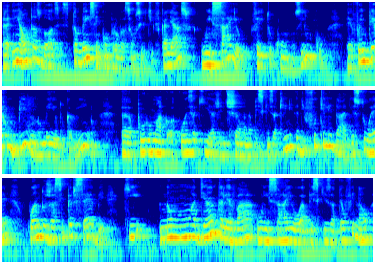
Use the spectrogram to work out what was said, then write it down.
É, em altas doses, também sem comprovação científica. Aliás, o ensaio feito com zinco é, foi interrompido no meio do caminho por uma coisa que a gente chama na pesquisa clínica de futilidade, isto é, quando já se percebe que não, não adianta levar o ensaio, a pesquisa até o final,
